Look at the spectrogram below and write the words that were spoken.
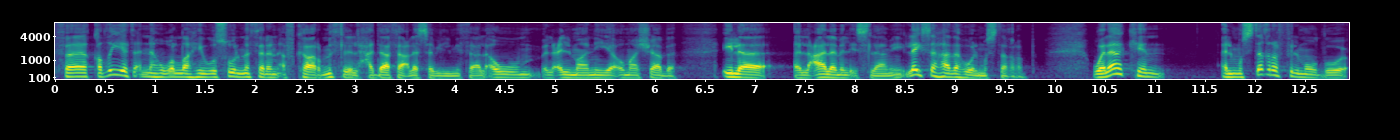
فقضية أنه والله وصول مثلا أفكار مثل الحداثة على سبيل المثال أو العلمانية أو ما شابه إلى العالم الإسلامي ليس هذا هو المستغرب. ولكن المستغرب في الموضوع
